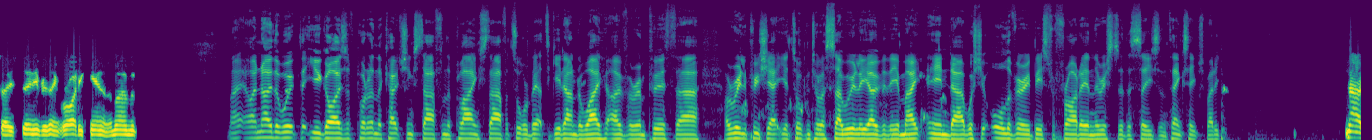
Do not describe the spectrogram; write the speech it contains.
So he's doing everything right he can at the moment. Mate, I know the work that you guys have put in, the coaching staff and the playing staff. It's all about to get underway over in Perth. Uh, I really appreciate you talking to us so early over there, mate, and uh, wish you all the very best for Friday and the rest of the season. Thanks heaps, buddy. No,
